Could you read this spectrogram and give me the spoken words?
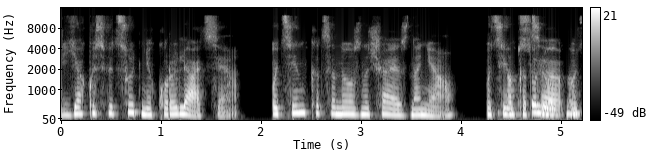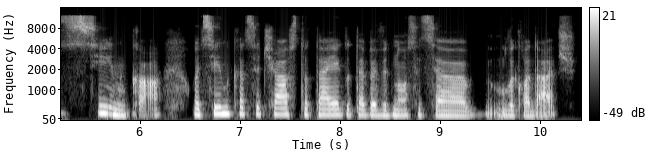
якось відсутня кореляція. Оцінка це не означає знання. Оцінка Абсолютно. це оцінка. Оцінка це часто те, як до тебе відноситься викладач.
